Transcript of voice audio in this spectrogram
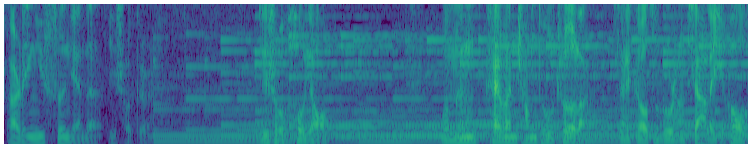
二零一四年的一首歌，一首后摇。我们开完长途车了，在高速路上下来以后，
